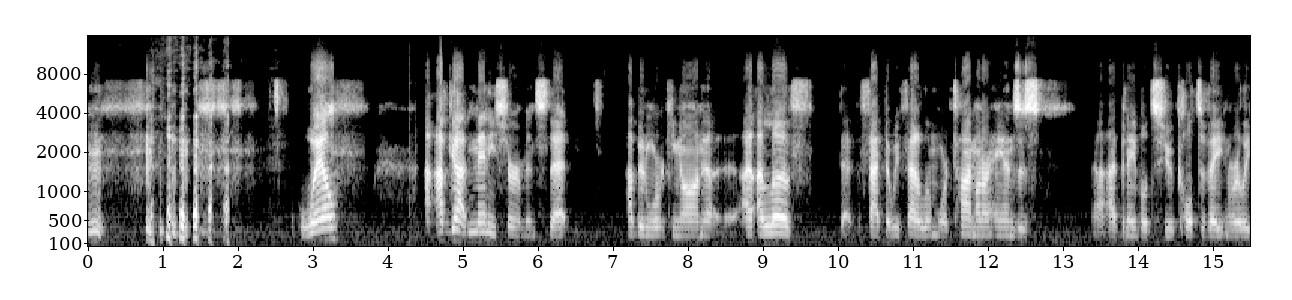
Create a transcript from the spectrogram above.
Mm. well, I've got many sermons that I've been working on. Uh, I, I, love that the fact that we've had a little more time on our hands is uh, I've been able to cultivate and really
